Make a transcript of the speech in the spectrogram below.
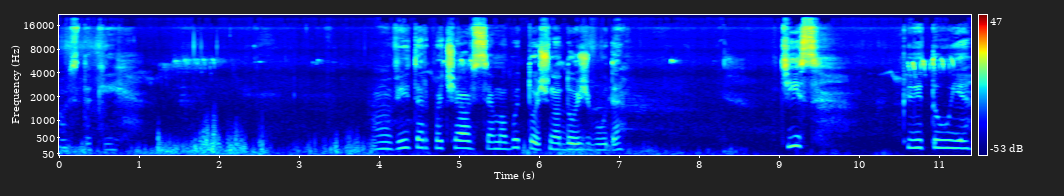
Ось такий. Вітер почався, мабуть, точно дощ буде. Тіс квітує,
